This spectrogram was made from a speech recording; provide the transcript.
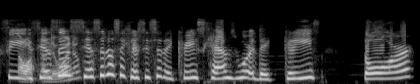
si, si, bastante haces, bueno. si haces los ejercicios de Chris Hemsworth, de Chris Thor,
